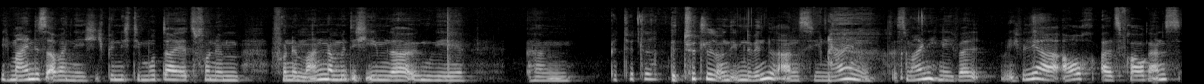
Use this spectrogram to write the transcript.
Ich meine das aber nicht. Ich bin nicht die Mutter jetzt von einem, von einem Mann, damit ich ihm da irgendwie ähm, betüttel. betüttel und ihm eine Windel anziehe. Nein, das meine ich nicht, weil ich will ja auch als Frau ganz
